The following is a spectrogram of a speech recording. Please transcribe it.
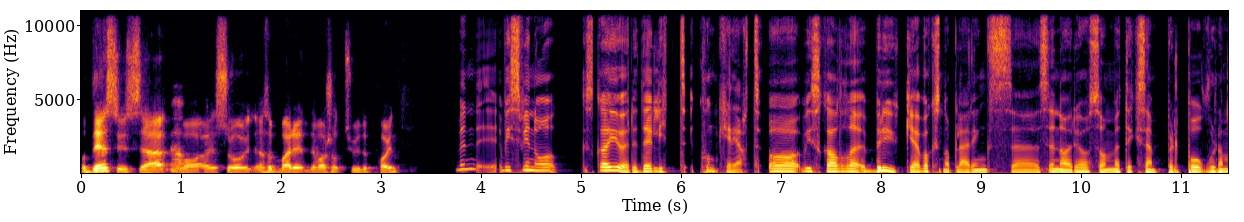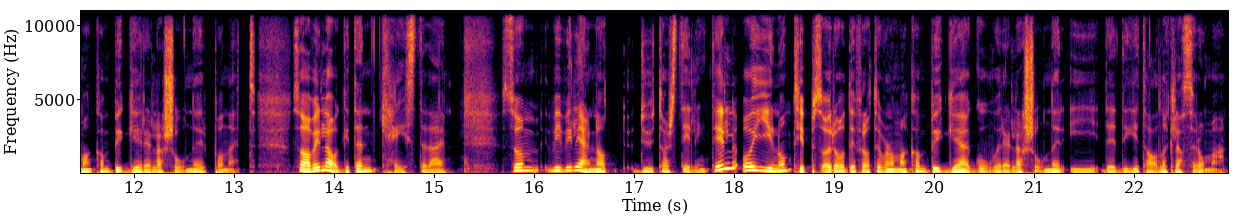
Og det syns jeg var så altså bare, Det var så to the point. Men hvis vi nå skal gjøre det litt konkret, og vi skal bruke voksenopplæringsscenario som et eksempel på hvordan man kan bygge relasjoner på nett, så har vi laget en case til deg som vi vil gjerne at du tar stilling til, og gir noen tips og råd i forhold til hvordan man kan bygge gode relasjoner i det digitale klasserommet.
